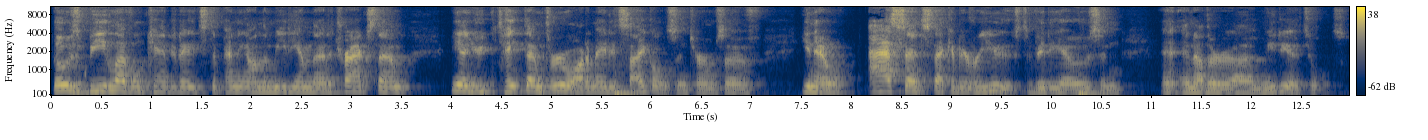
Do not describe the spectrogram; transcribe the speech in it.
those B level candidates, depending on the medium that attracts them, you know, you take them through automated cycles in terms of, you know, assets that can be reused, videos and and other uh, media tools.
